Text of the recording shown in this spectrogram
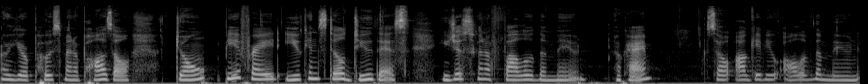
or you're postmenopausal, don't be afraid. You can still do this. You're just going to follow the moon, okay? So I'll give you all of the moon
